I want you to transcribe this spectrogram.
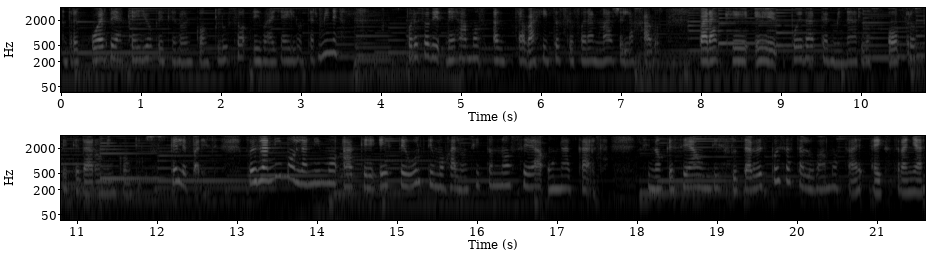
recuerde aquello que quedó inconcluso y vaya y lo termine. Por eso dejamos trabajitos que fueran más relajados para que eh, pueda terminar los otros que quedaron inconclusos. ¿Qué le parece? Pues le animo, le animo a que este último jaloncito no sea una carga, sino que sea un disfrutar. Después hasta lo vamos a extrañar.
